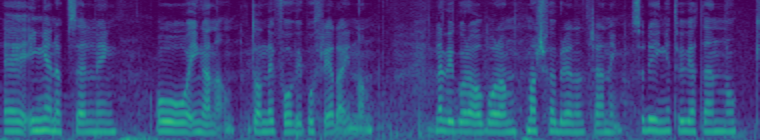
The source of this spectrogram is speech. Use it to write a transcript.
Eh, ingen uppställning och inga namn utan det får vi på fredag innan när vi går av vår matchförberedande träning. Så det är inget vi vet än och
